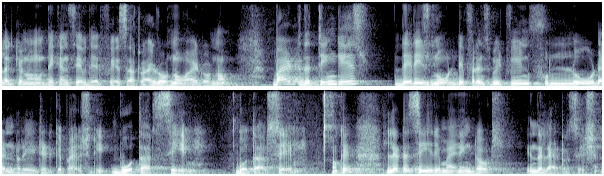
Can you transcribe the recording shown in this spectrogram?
like you know they can save their face or i don't know i don't know. But the thing is there is no difference between full load and rated capacity. Both are same. Both are same. Okay? Let us see remaining doubts in the later session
